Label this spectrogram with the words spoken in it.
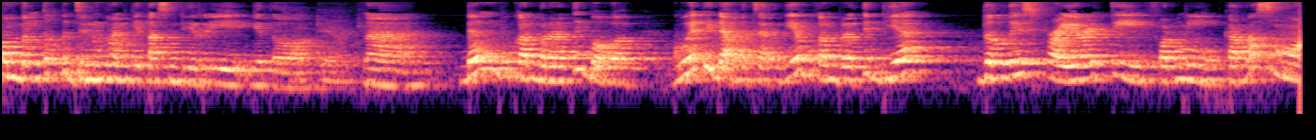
membentuk kejenuhan kita sendiri gitu. Oke, oke. nah dan bukan berarti bahwa gue tidak ngechat dia bukan berarti dia the least priority for me. Karena semua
